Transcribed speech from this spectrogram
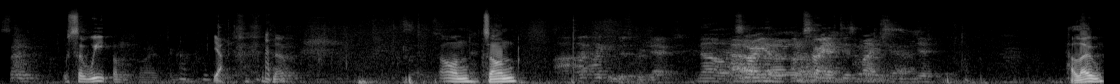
So, so we. Oh, yeah. No. It's on. It's on. I, I can just project. No, sorry, I'm sorry, I have to use mic. Hello.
